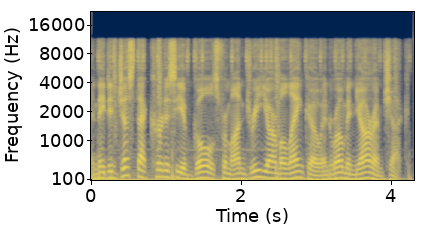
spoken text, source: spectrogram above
and they did just that courtesy of goals from Andriy Yarmolenko and Roman Yaremchuk.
